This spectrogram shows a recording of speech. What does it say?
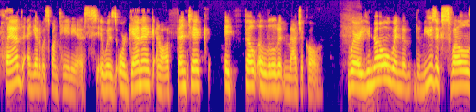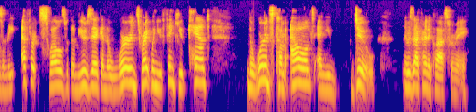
planned and yet it was spontaneous. It was organic and authentic. It felt a little bit magical. Where you know when the, the music swells and the effort swells with the music and the words, right when you think you can't, the words come out and you do. It was that kind of class for me.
